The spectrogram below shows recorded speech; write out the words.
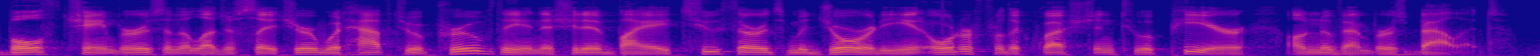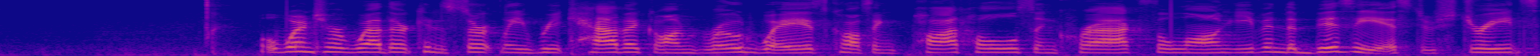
Both chambers in the legislature would have to approve the initiative by a two-thirds majority in order for the question to appear on November's ballot. Well, winter weather can certainly wreak havoc on roadways, causing potholes and cracks along even the busiest of streets.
